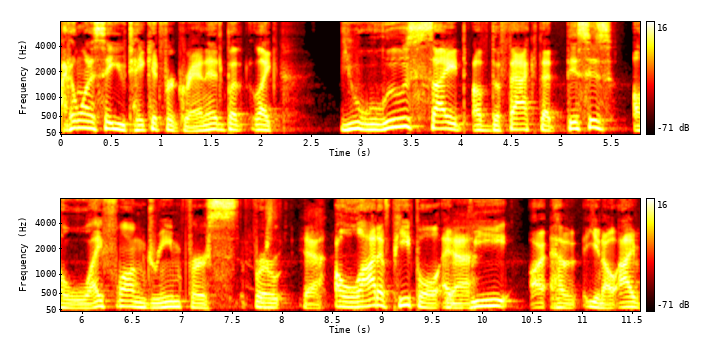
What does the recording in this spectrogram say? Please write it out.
I don't want to say you take it for granted, but like you lose sight of the fact that this is a lifelong dream for for Yeah. a lot of people and Yeah. we have you know I've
